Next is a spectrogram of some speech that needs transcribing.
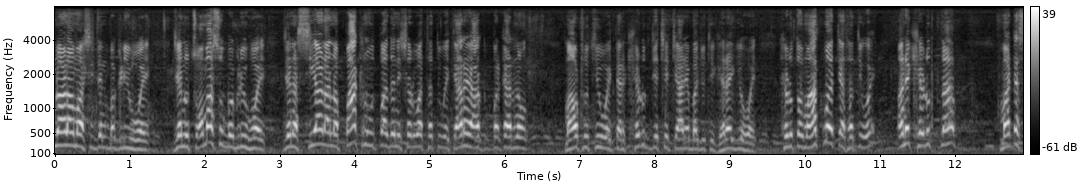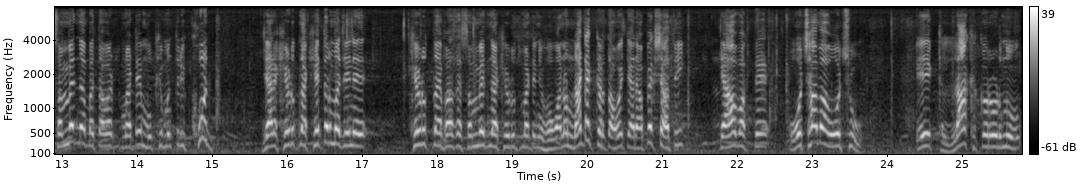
ઉનાળામાં સિઝન બગડ્યું હોય, જેનું ચોમાસું બગડ્યું હોય, જેના શિયાળાના પાકનું ઉત્પાદનની શરૂઆત થતી હોય, ત્યારે આ પ્રકારનું માવઠું થયું હોય, ત્યારે ખેડૂત જે છે ચારે બાજુથી ઘેરાઈ ગયો હોય. ખેડૂતોમાં આત્મહત્યા થતી હોય અને ખેડૂતના માટે સંવેદના બતાવવા માટે મુખ્યમંત્રી ખુદ જ્યારે ખેડૂતના ખેતરમાં જઈને ખેડૂતના પાસે સંવેદના ખેડૂત માટેની હોવાનું નાટક કરતા હોય, ત્યારે અપેક્ષા હતી કે આ વખતે ઓછામાં ઓછું એક લાખ કરોડનું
